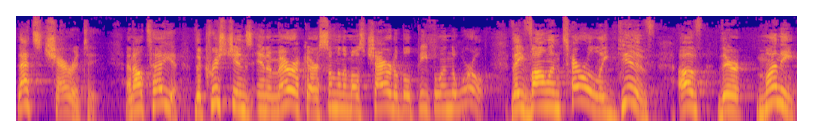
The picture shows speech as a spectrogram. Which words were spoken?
That's charity. And I'll tell you, the Christians in America are some of the most charitable people in the world. They voluntarily give of their money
